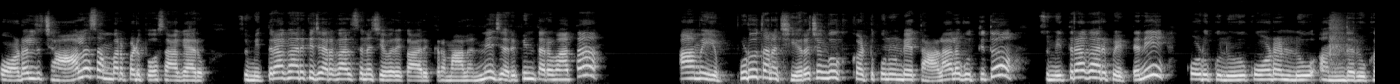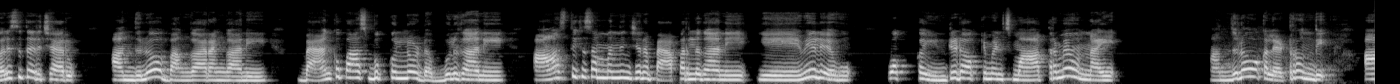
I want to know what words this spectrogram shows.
కోడళ్ళు చాలా సంబరపడిపోసాగారు. సుమిత్ర గారికి జరగాల్సిన చివరి కార్యక్రమాలన్నీ జరిపిన తర్వాత ఆమె ఎప్పుడూ తన చీర చెంగుకు కట్టుకునుండే తాళాల గుత్తితో సుమిత్ర గారి పెట్టని కొడుకులు కోడళ్ళు అందరూ కలిసి తెరిచారు. అందులో బంగారం గాని బ్యాంకు పాస్బుక్కుల్లో డబ్బులు గాని ఆస్తికి సంబంధించిన పేపర్లు గాని ఏమీ లేవు. ఒక్క ఇంటి డాక్యుమెంట్స్ మాత్రమే ఉన్నాయి. అందులో ఒక లెటర్ ఉంది. ఆ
